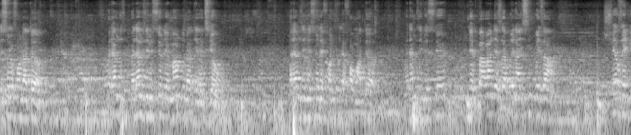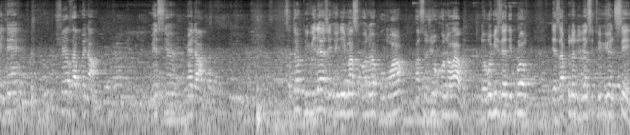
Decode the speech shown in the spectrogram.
Monsieur le fondateur, mesdames, mesdames et messieurs les membres de la direction, mesdames et messieurs les, les formateurs, mesdames et messieurs les parents des apprenants ici présents, chers invités, chers apprenants, messieurs, mesdames, c'est un privilège et une immense honneur pour moi, en ce jour honorable de remise des diplômes des apprenants de l'Institut UNC,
